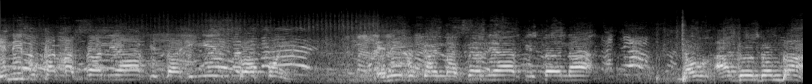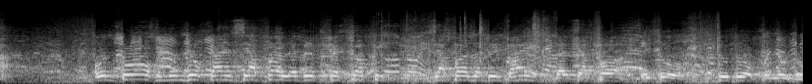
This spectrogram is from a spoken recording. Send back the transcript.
Ini bukan masanya kita ingin point. Ini bukan masanya kita nak adu domba untuk menunjukkan siapa lebih patriotik, siapa lebih baik dan siapa itu tuduh penuduh.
